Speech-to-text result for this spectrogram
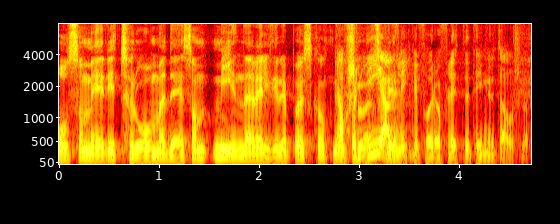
også mer i tråd med det som mine velgere på østkanten i ja, Oslo ønsker. Ja, For de er vel ikke for å flytte ting ut av Oslo?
